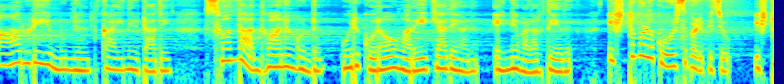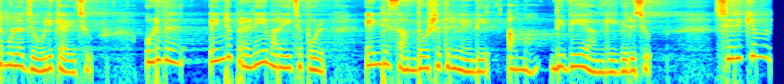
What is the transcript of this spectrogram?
ആരുടെയും മുന്നിൽ കൈനീട്ടാതെ സ്വന്തം അധ്വാനം കൊണ്ട് ഒരു കുറവും അറിയിക്കാതെയാണ് എന്നെ വളർത്തിയത്. ഇഷ്ടമുള്ള കോഴ്സ് പഠിപ്പിച്ചു ഇഷ്ടമുള്ള ജോലിക്ക് അയച്ചു. ഒടുവിൽ എന്റെ പ്രണയം അറിയിച്ചപ്പോൾ എന്റെ സന്തോഷത്തിന് വേണ്ടി അമ്മ ദിവ്യയെ അംഗീകരിച്ചു. ശരിക്കും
